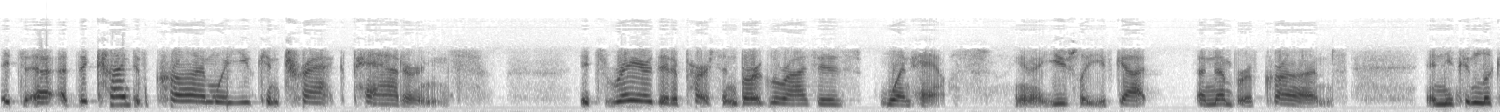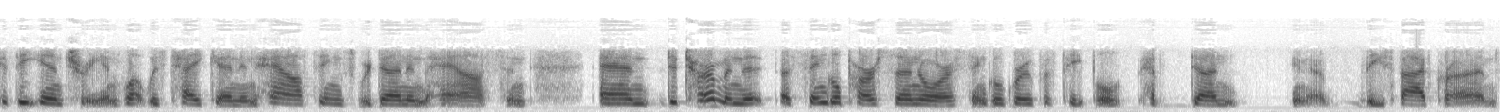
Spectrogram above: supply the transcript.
it's uh, the kind of crime where you can track patterns. It's rare that a person burglarizes one house. You know, usually you've got a number of crimes, and you can look at the entry and what was taken and how things were done in the house, and and determine that a single person or a single group of people have done, you know, these five crimes.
